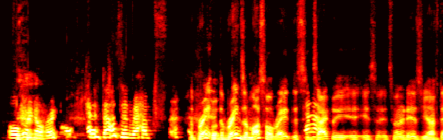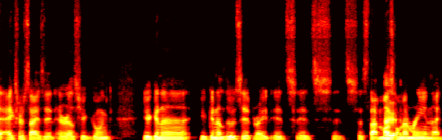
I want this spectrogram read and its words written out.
over and over, ten thousand reps. the brain, the brain's a muscle, right? That's yeah. exactly it's it's what it is. You have to exercise it, or else you're going, you're gonna you're gonna lose it, right? It's it's it's it's that muscle I, memory and that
